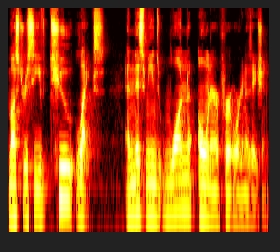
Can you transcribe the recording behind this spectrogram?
must receive two likes, and this means one owner per organization.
